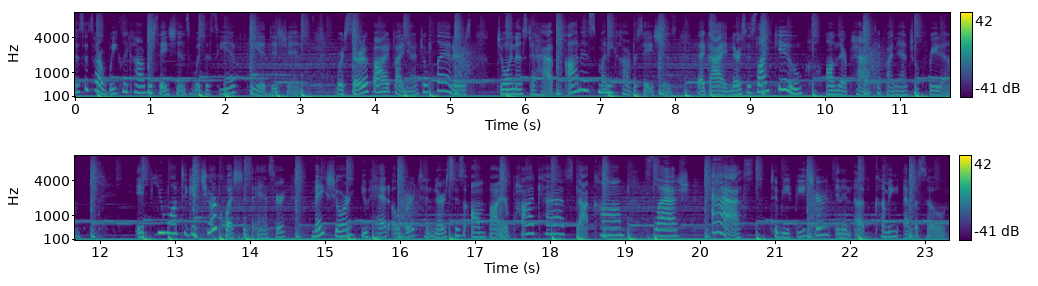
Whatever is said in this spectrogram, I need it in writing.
This is our weekly conversations with the CFP edition, where certified financial planners join us to have honest money conversations that guide nurses like you on their path to financial freedom. If you want to get your questions answered, make sure you head over to nursesonfirepodcast.com slash ask to be featured in an upcoming episode.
